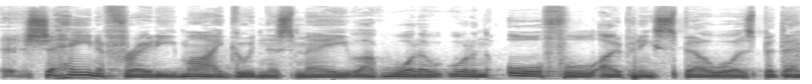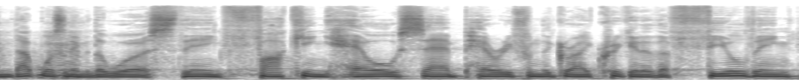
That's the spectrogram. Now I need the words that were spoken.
Shaheen Afridi, my goodness me, like what a what an awful opening spell was. But then that wasn't even the worst thing. Fucking hell, Sam Perry from the great cricketer. The fielding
